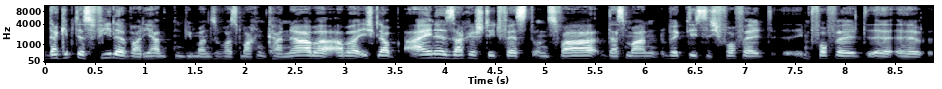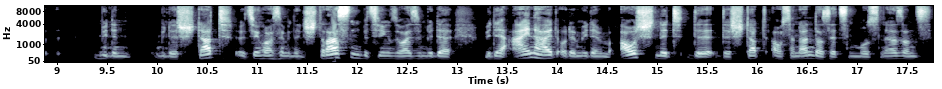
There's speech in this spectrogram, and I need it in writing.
da gibt es viele Varianten, wie man sowas machen kann. Ne? Aber, aber ich glaube, eine Sache steht fest, und zwar, dass man wirklich sich Vorfeld, im Vorfeld äh, äh mit den mit der Stadt, beziehungsweise mit den Straßen, beziehungsweise mit der, mit der Einheit oder mit dem Ausschnitt de, der Stadt auseinandersetzen muss. Ne? Sonst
